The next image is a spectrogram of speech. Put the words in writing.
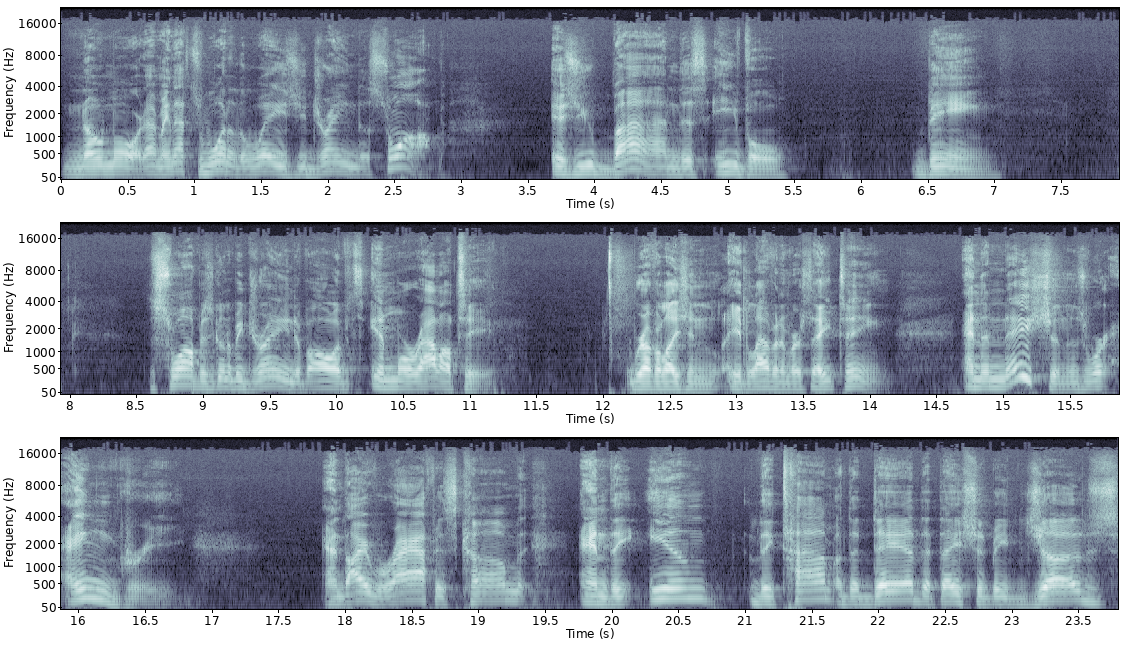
no more. I mean, that's one of the ways you drain the swamp, is you bind this evil being. The swamp is going to be drained of all of its immorality. Revelation 11 and verse 18. And the nations were angry, and thy wrath is come, and the end, the time of the dead that they should be judged,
